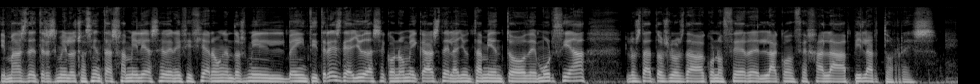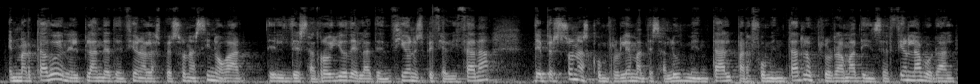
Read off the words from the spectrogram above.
Y más de 3.800 familias se beneficiaron en 2023 de ayudas económicas del Ayuntamiento de Murcia. Los datos los daba a conocer la concejala Pilar Torres. Enmarcado en el Plan de Atención a las Personas sin Hogar, el desarrollo de la atención especializada de personas con problemas de salud mental para fomentar los programas de inserción laboral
